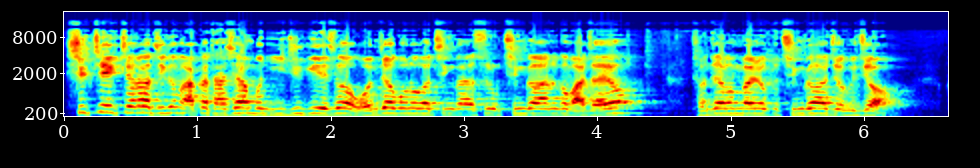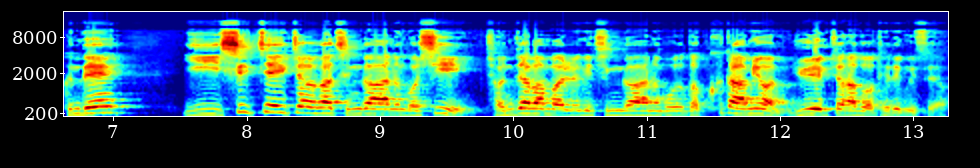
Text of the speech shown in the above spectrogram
실제 액자라 지금 아까 다시 한번 2주기에서 원자 번호가 증가할수록 증가하는 거 맞아요? 전자 반발력도 증가하죠. 그죠? 근데 이 실제 액자가 증가하는 것이 전자 반발력이 증가하는 것보다 더 크다면 유액전화도 어떻게 되고 있어요?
